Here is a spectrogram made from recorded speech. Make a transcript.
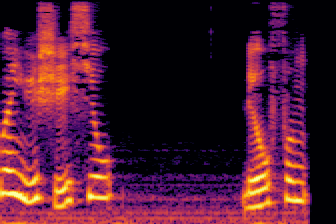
关于实修，刘峰。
